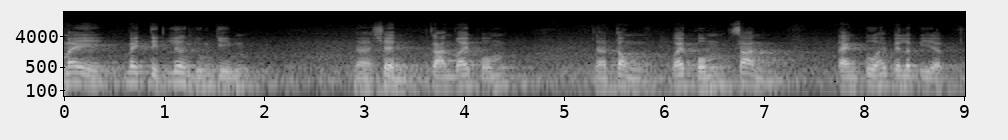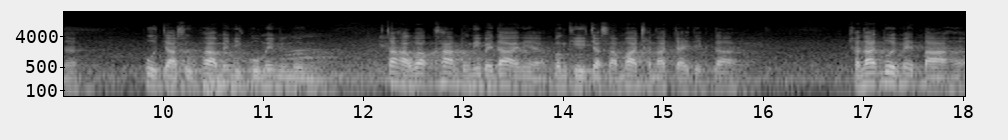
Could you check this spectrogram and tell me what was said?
ไม่ไม่ติดเรื่องหยุมหยิมนะเช่นการไว้ผมนะต้องไว้ผมสั้น แต่งตัวให้เป็นระเบียบนะพูดจาสุภาพไม่มีกูไม่มีมึง ถ้าหากว่าข้ามตรงนี้ไปได้เนี่ยบางทีจะสามารถชนะใจเด็กได้ ชนะด้วยเมตตาฮะ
